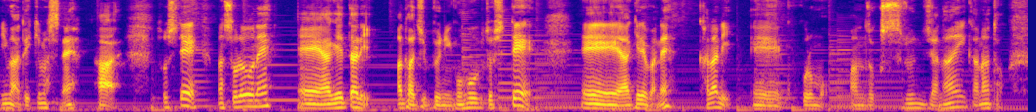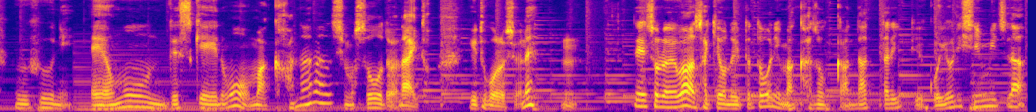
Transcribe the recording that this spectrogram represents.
今できますね。はい。そして、まあ、それをね、えあげたり、あとは自分にご褒美として、えあげればね、かなり、え心も満足するんじゃないかなというふうに、え思うんですけれども、まあ、必ずしもそうではないというところですよね。うん。で、それは先ほど言った通り、まあ、家族間だったりっていう、こう、より親密な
